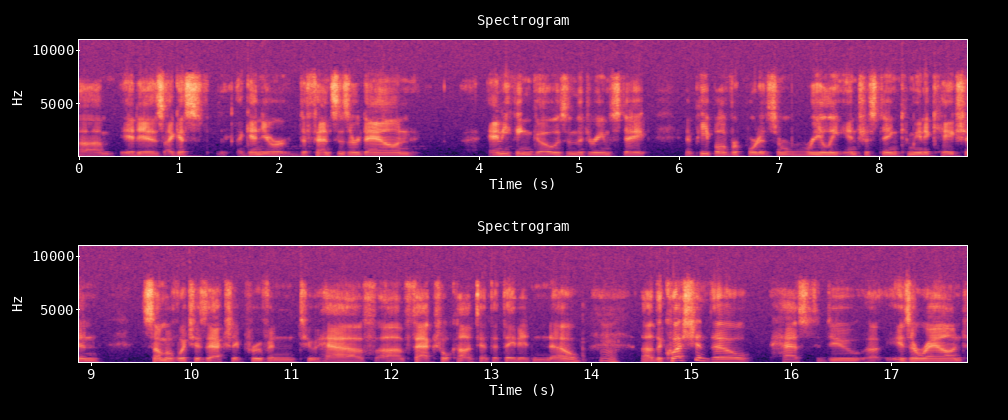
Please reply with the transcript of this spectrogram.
Um, it is, I guess, again, your defenses are down. Anything goes in the dream state, and people have reported some really interesting communication some of which is actually proven to have uh, factual content that they didn't know. Hmm. Uh, the question, though, has to do uh, is around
